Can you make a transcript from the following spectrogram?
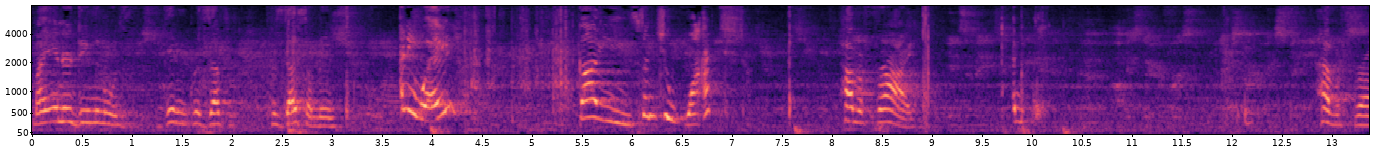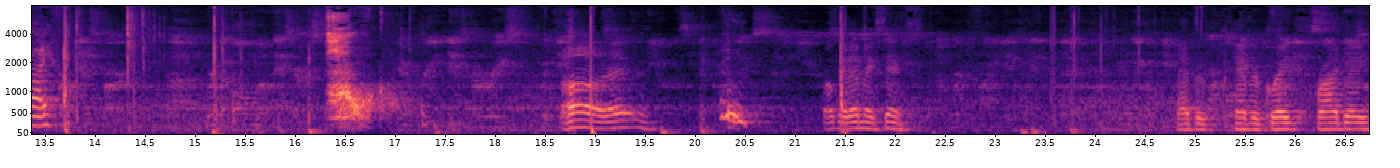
My inner demon was getting possessed, possessed of me. Anyway, guys, since you watched, have a fry. Have a fry. Ow! Oh, that. Okay, that makes sense. Have a have a great Friday.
